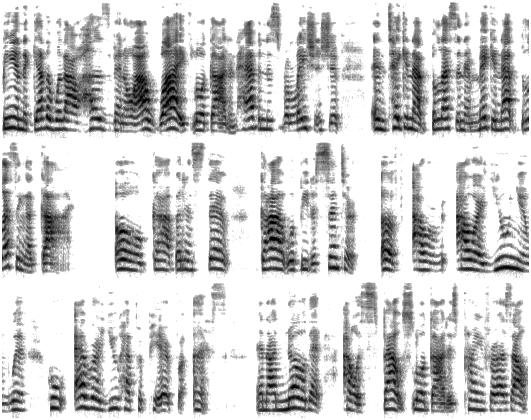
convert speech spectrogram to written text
being together with our husband or our wife, Lord God, and having this relationship and taking that blessing and making that blessing a God oh God, but instead God will be the center of our our union with whoever you have prepared for us. And I know that our spouse, Lord God, is praying for us. Our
